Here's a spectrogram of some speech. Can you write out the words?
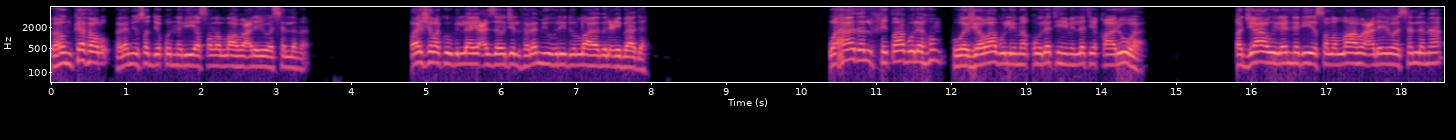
فهم كفروا فلم يصدقوا النبي صلى الله عليه وسلم. وأشركوا بالله عز وجل فلم يفردوا الله بالعبادة. وهذا الخطاب لهم هو جواب لمقولتهم التي قالوها. قد جاءوا إلى النبي صلى الله عليه وسلم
